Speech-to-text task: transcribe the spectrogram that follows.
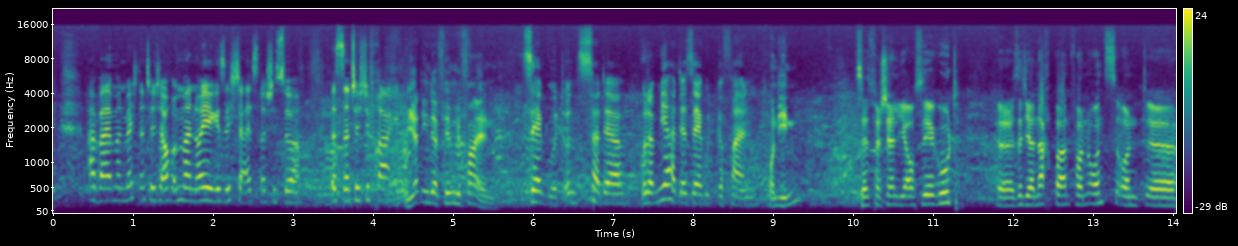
aber man möchte natürlich auch immer neue Gesichter als Regisseur. Das ist natürlich die Frage. Wie hat Ihnen der Film gefallen? Sehr gut. Uns hat er, oder mir hat er sehr gut gefallen. Und Ihnen? Selbstverständlich auch sehr gut. Äh, sind ja Nachbarn von uns und äh,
